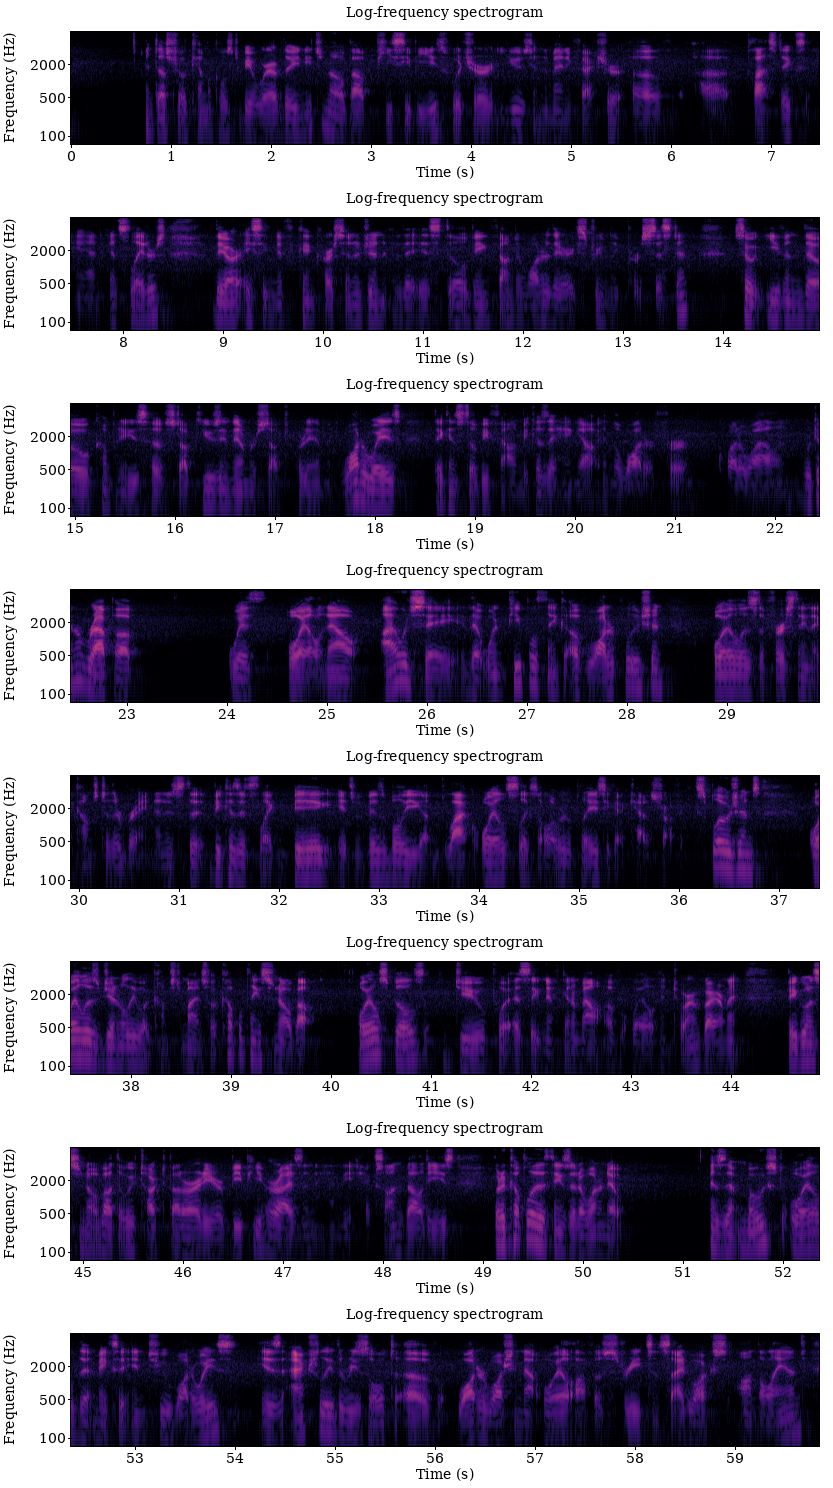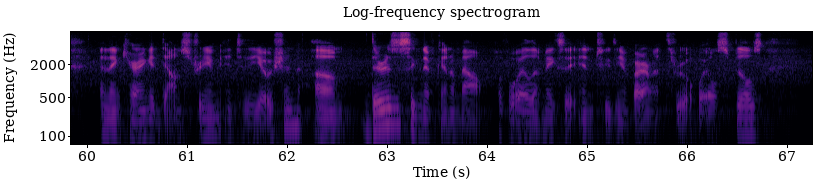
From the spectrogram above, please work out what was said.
industrial chemicals to be aware of, though you need to know about PCBs, which are used in the manufacture of uh, plastics and insulators. They are a significant carcinogen that is still being found in water. They are extremely persistent. So even though companies have stopped using them or stopped putting them into waterways, they can still be found because they hang out in the water for quite a while. And we're going to wrap up with oil. Now, I would say that when people think of water pollution, oil is the first thing that comes to their brain and it's the because it's like big it's visible you got black oil slicks all over the place you got catastrophic explosions oil is generally what comes to mind so a couple things to know about oil spills do put a significant amount of oil into our environment big ones to know about that we've talked about already are bp horizon and the exxon valdez but a couple of the things that i want to note is that most oil that makes it into waterways is actually the result of water washing that oil off of streets and sidewalks on the land and then carrying it downstream into the ocean. Um, there is a significant amount of oil that makes it into the environment through oil spills,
